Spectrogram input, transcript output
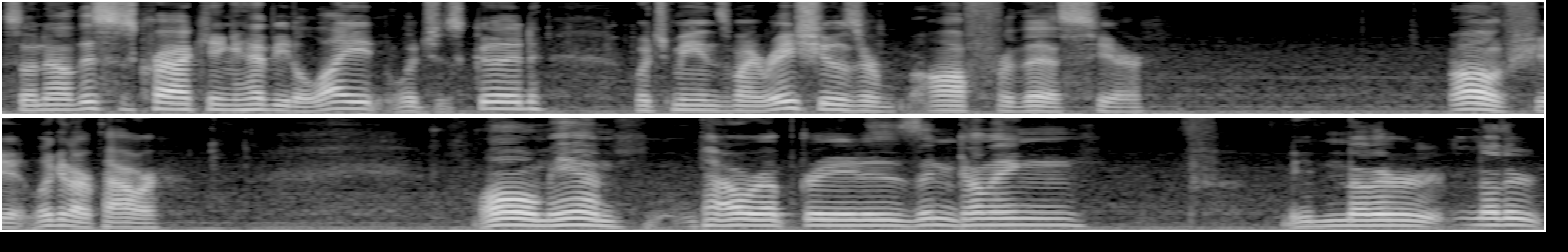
So now this is cracking heavy to light, which is good, which means my ratios are off for this here. Oh shit, look at our power. Oh man, power upgrade is incoming. Need another another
